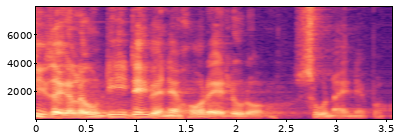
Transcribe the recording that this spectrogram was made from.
ထီစကလုံးဒီအတိဘယ်နဲ့ဟောတယ်လို့တော့ဆိုနိုင်တယ်ပေါ့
